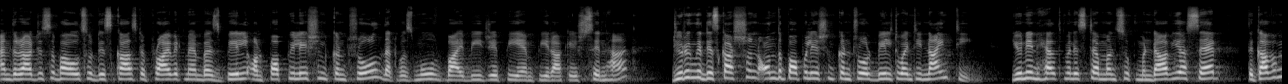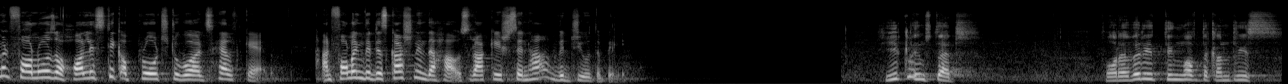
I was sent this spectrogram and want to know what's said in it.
And the Rajya Sabha also discussed a private member's bill on population control that was moved by BJP MP Rakesh Sinha. During the discussion on the Population Control Bill 2019, Union Health Minister Mansukh Mandaviya said the government follows a holistic approach towards healthcare. And following the discussion in the House, Rakesh Sinha withdrew the bill. He claims that for everything of the country's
